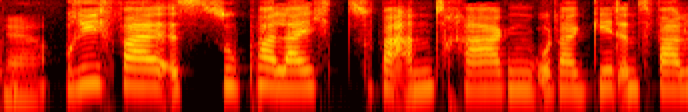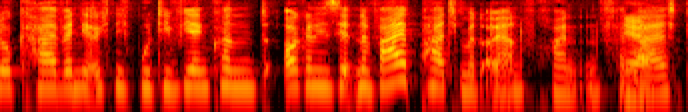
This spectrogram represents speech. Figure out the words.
Ja. Briefwahl ist super leicht zu beantragen oder geht ins Wahllokal. Wenn ihr euch nicht motivieren könnt, organisiert eine Wahlparty mit euren Freunden vielleicht.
